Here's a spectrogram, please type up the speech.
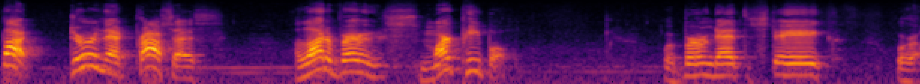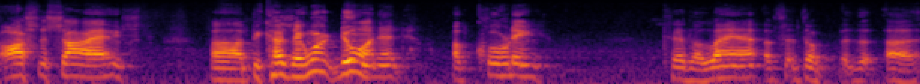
But during that process, a lot of very smart people were burned at the stake, were ostracized uh, because they weren't doing it according to the, land, the, the, uh,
